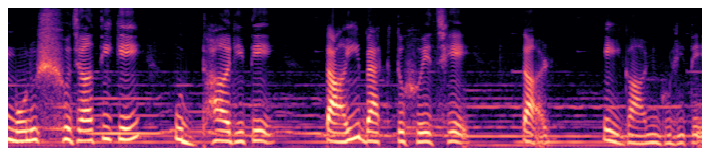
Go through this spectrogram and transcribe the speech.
মনুষ্য জাতিকে উদ্ধারিতে তাই ব্যক্ত হয়েছে তার এই গানগুলিতে।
